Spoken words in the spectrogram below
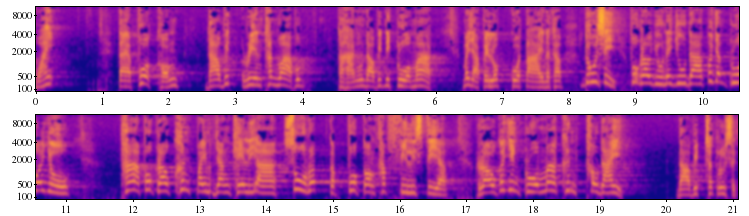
ไว้ แต่พวกของดาวิดเรียนท่านว่าพวกทหารของดาวิดนี่กลัวมาก ไม่อยากไปรบกลัวตายนะครับ ดูสิพวกเราอยู่ในยูดาก็ยังกลัวอยู่ ถ้าพวกเราขึ้นไปยังเคอีลาห์สู้รบกับพวกกองทัพฟิลิสเตีย เราก็ยิ่งกลัวมากขึ้นเท่าใด ดาวิดชักรู้สึก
